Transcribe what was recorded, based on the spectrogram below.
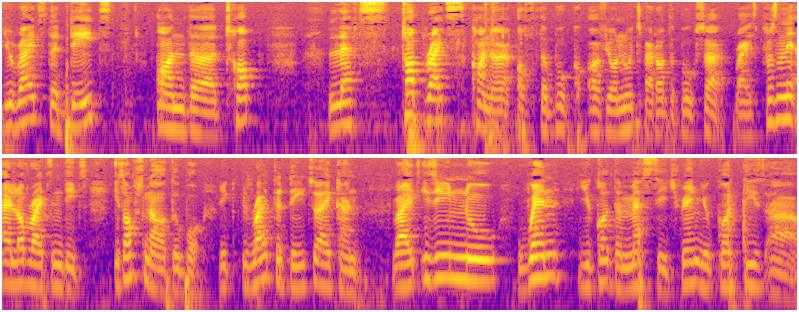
you write the date on the top left top right corner of the book of your notepad of the book. So right personally i love writing dates. It's optional though but you write the date so i can right easily know when you got the message when you got this uh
